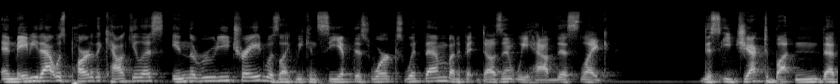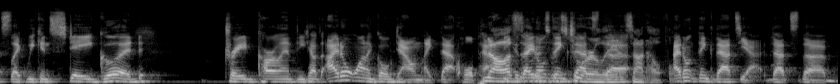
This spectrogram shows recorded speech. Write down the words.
and maybe that was part of the calculus in the Rudy trade was like we can see if this works with them, but if it doesn't, we have this like this eject button that's like we can stay good. Trade Karl-Anthony Towns. I don't want to go down like that whole path No, because I don't it's- think it's too that's early. the- It's not helpful. I don't think that's yeah. That's the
